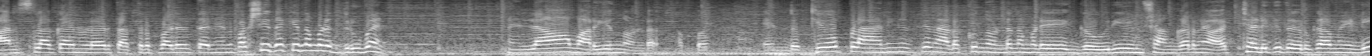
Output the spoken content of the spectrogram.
മനസ്സിലാക്കാനുള്ള ഒരു തത്രപ്പാടിൽ തന്നെയാണ്. പക്ഷേ ഇതൊക്കെ നമ്മുടെ ധ്രുവൻ എല്ലാം അറിയുന്നുണ്ട്. അപ്പോൾ എന്തൊക്കെയോ പ്ലാനിങ് ഒക്കെ നടക്കുന്നുണ്ട് നമ്മുടെ ഗൗരിയും ശങ്കറിനെ ഒറ്റടിക്ക് തീർക്കാൻ വേണ്ടി.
